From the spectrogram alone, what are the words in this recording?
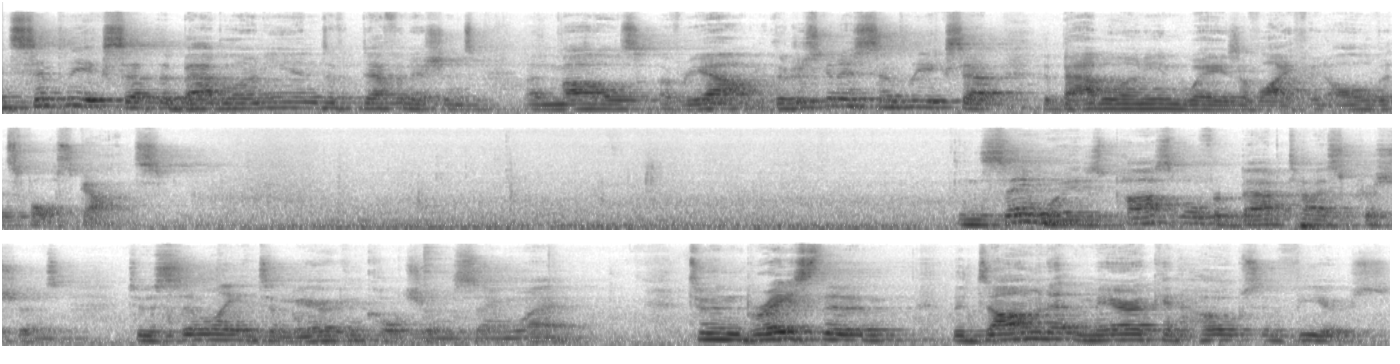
and simply accept the Babylonian de- definitions and models of reality. They're just going to simply accept the Babylonian ways of life and all of its false gods. In the same way, it is possible for baptized Christians to assimilate into American culture in the same way, to embrace the, the dominant American hopes and fears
